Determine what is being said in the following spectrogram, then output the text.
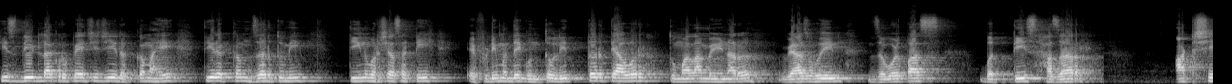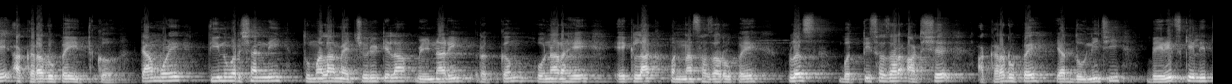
हीच दीड लाख रुपयाची जी रक्कम आहे ती रक्कम जर तुम्ही तीन वर्षासाठी एफ डीमध्ये गुंतवलीत तर त्यावर तुम्हाला मिळणारं व्याज होईल जवळपास बत्तीस हजार आठशे अकरा रुपये इतकं. त्यामुळे तीन वर्षांनी तुम्हाला मॅच्युरिटीला मिळणारी रक्कम होणार आहे एक लाख पन्नास हजार रुपये प्लस बत्तीस हजार आठशे अकरा रुपये या दोन्हीची बेरीज केलीत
